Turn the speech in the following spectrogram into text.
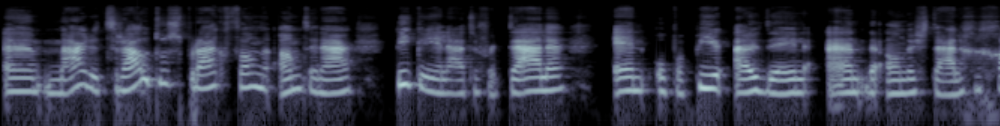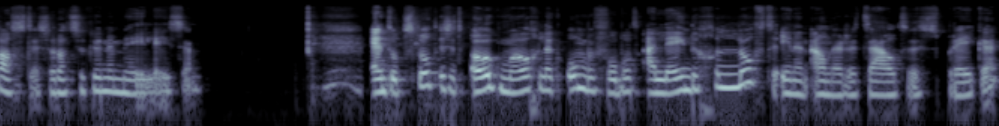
Um, maar de trouwtoespraak van de ambtenaar, die kun je laten vertalen en op papier uitdelen aan de anderstalige gasten, zodat ze kunnen meelezen. En tot slot is het ook mogelijk om bijvoorbeeld alleen de gelofte in een andere taal te spreken.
